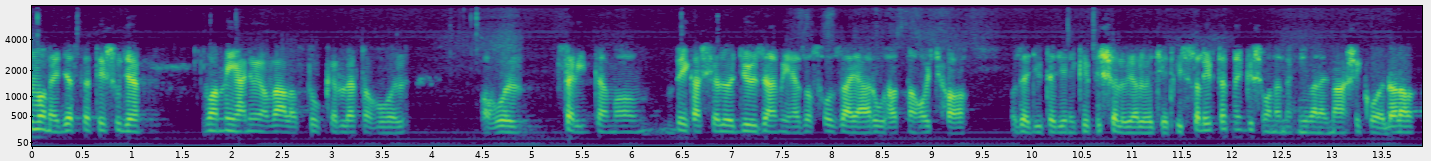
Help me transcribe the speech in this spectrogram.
Van egyeztetés, ugye van néhány olyan választókerület, ahol, ahol szerintem a békás jelölt győzelméhez az hozzájárulhatna, hogyha az együtt egyéni képviselőjelöltjét visszaléptetnénk, és van ennek nyilván egy másik oldala,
